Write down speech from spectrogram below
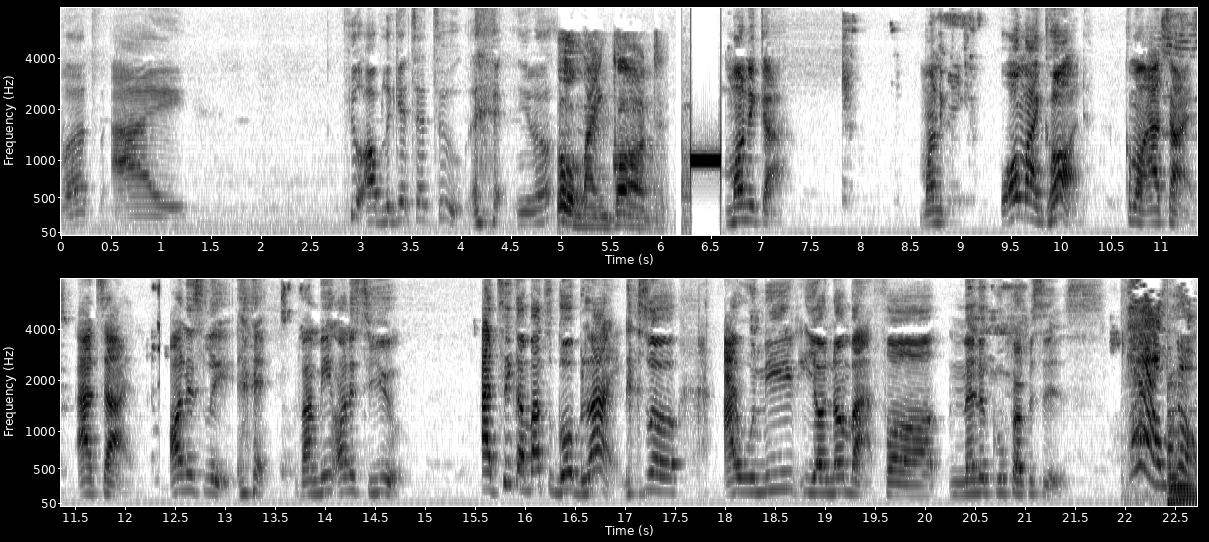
but I feel obligated to, you know? Oh my God. Monica. Monica. Oh my god. Come on, add time. Add time. Honestly, if I'm being honest to you, I think I'm about to go blind. So I will need your number for medical purposes. Hell no.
